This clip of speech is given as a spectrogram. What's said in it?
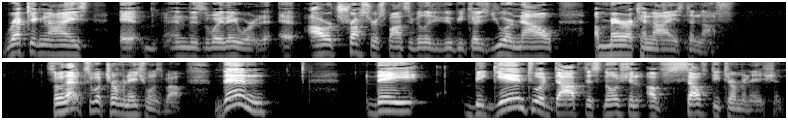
recognize and this is the way they were our trust responsibility to do because you are now Americanized enough. So that's what termination was about. Then they began to adopt this notion of self determination.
